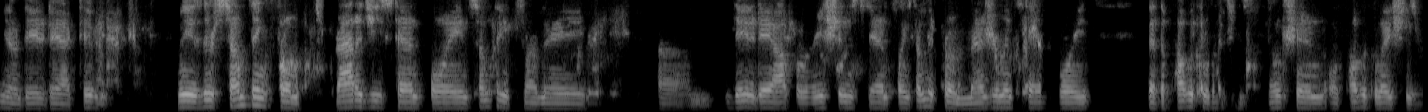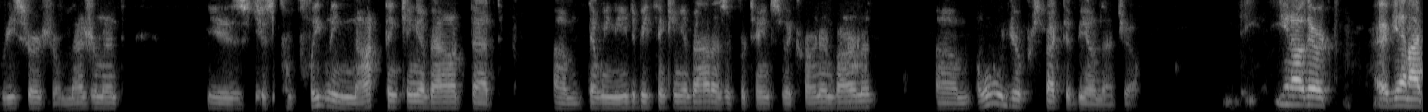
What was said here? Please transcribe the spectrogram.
you know day-to-day activity. I mean, is there something from strategy standpoint, something from a um, day-to-day operations standpoint, something from a measurement standpoint that the public relations function or public relations research or measurement is just completely not thinking about that um, that we need to be thinking about as it pertains to the current environment. Um, what would your perspective be on that, Joe? You know, there again, I,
